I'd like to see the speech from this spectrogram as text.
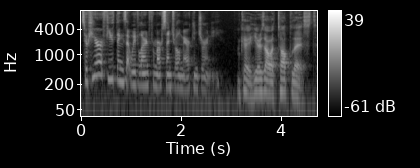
So, here are a few things that we've learned from our Central American journey. Okay, here's our top list.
